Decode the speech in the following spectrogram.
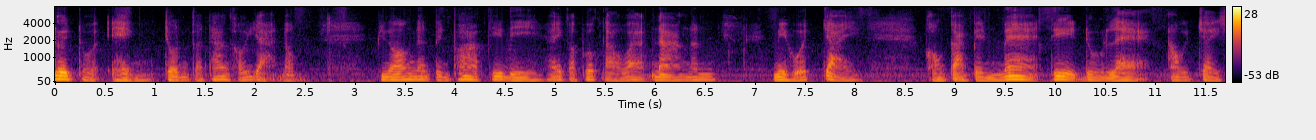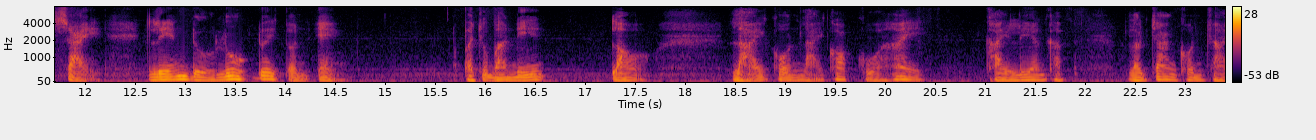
ด้วยตัวเองจนกระทั่งเขาหย่านม พี่น้องนั่นเป็นภาพที่ดีให้กับพวกเราว่านางนั้นมีหัวใจของการเป็นแม่ที่ดูแลเอาใจใส่ เลี้ยงดูลูกด้วยตนเอง ปัจจุบันนี้เราหลายคนหลายครอบครัวให้ใครเลี้ยงครับ เราจ้างคนใช้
